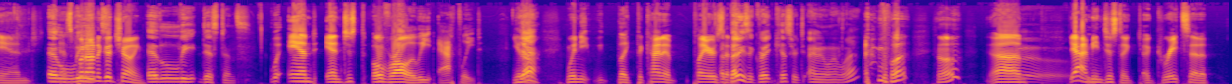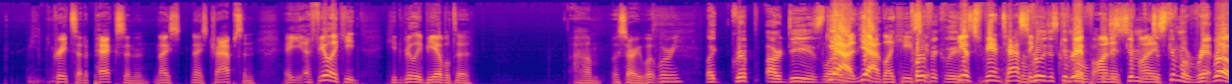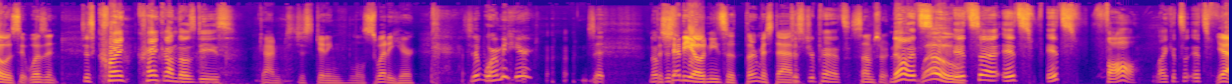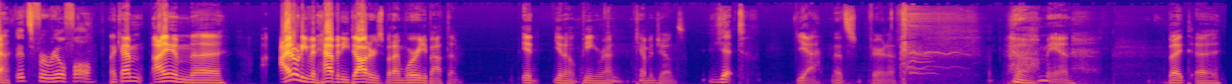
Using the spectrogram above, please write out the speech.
and has put on a good showing, elite distance. And and just overall elite athlete. You Yeah. know, when you like the kind of players I that bet are- he's a great kisser. T- I mean, what? what? Huh? Um, Uh, yeah, I mean, just a, a great set of great set of pecs and a nice nice traps, and I, I feel like he'd he'd really be able to. Um, oh, sorry, what were we? Like grip our D's. Like, yeah, yeah, like he's perfectly. He has fantastic really just give grip him a, on just his give him, on his just give him a rip. Rose, It wasn't. Just crank crank on those D's. God, I'm just getting a little sweaty here. Is it warm in here? Is it Nope, the just, Shedio needs a thermostat just your pants. some sort? No, it's Whoa. it's uh it's it's fall. Like it's it's Yeah, it's for real fall. Like I'm I am uh I don't even have any daughters, but I'm worried about them. You know, being around Kevin Jones. Yet. Yeah, that's fair enough. oh man. But uh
